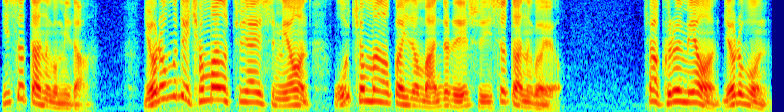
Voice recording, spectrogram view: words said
있었다는 겁니다. 여러분들이 천만 원 투자했으면 5천만 원까지도 만들어낼 수 있었다는 거예요. 자, 그러면 여러분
